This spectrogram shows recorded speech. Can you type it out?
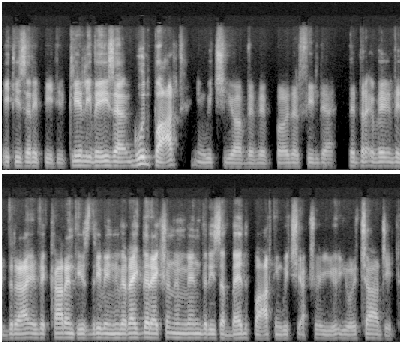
it is repeated. Clearly, there is a good part in which you have the, toroidal field, the, the, the, the current is driven in the right direction, and then there is a bad part in which actually you, you recharge it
